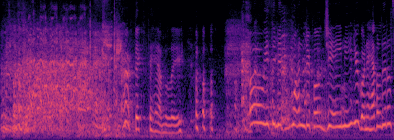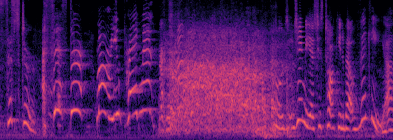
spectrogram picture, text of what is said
Perfect family. oh, isn't it wonderful, Jamie? You're going to have a little sister. A sister? Mom, are you pregnant? Oh, J- Jamie, uh, she's talking about Vicki. Uh,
